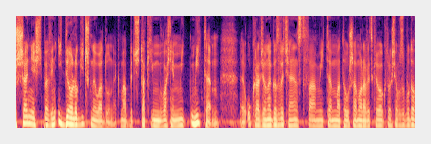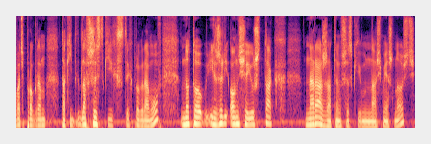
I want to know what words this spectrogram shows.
przenieść pewien ideologiczny ładunek, ma być takim właśnie mitem e, ukradzionego zwycięstwa, mitem Mateusza Morawieckiego, który chciał zbudować program taki dla wszystkich z tych programów, no to jeżeli on się już tak naraża tym wszystkim na śmieszność,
